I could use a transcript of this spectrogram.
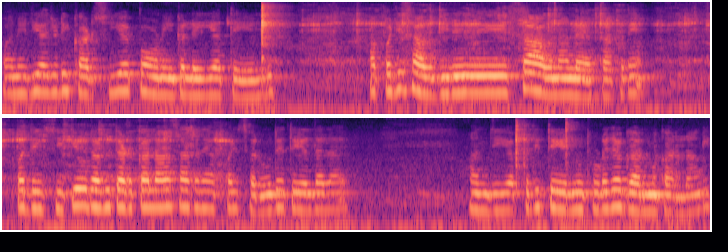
ਪਾਣੀ ਦੀ ਆ ਜਿਹੜੀ ਕੜਛੀ ਹੈ, ਪਾਉਣੀ ਕੁ ਲਈ ਆ ਤੇਲ। ਦੀ ਆਪਾਂ ਜੀ ਸਬਜ਼ੀ ਦੇ ਹਿਸਾਬ ਨਾਲ ਲੈ ਸਕਦੇ ਹਾਂ। ਆਪਾਂ ਦੇਸੀ ਘਿਓ ਦਾ ਵੀ ਤੜਕਾ ਲਾ ਸਕਦੇ ਹਾਂ, ਆਪਾਂ ਜੀ ਸਰੋਂ ਦੇ ਤੇਲ ਦਾ ਲਾਏ। ਹਾਂਜੀ, ਆਪਾਂ ਜੀ ਤੇਲ ਨੂੰ ਥੋੜਾ ਜਿਹਾ ਗਰਮ ਕਰ ਲਾਂਗੇ।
